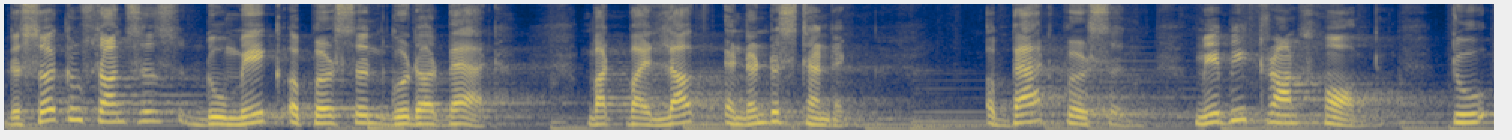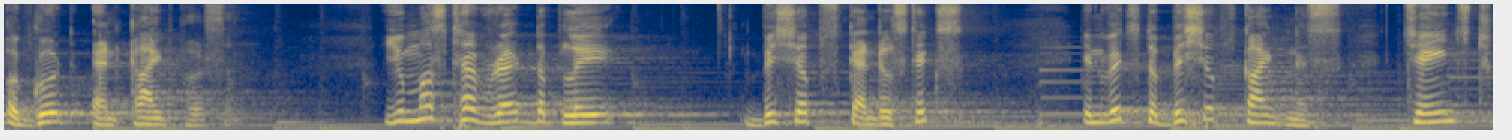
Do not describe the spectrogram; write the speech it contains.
The circumstances do make a person good or bad but by love and understanding, a bad person may be transformed to a good and kind person. You must have read the play Bishop's Candlesticks, in which the bishop's kindness changed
